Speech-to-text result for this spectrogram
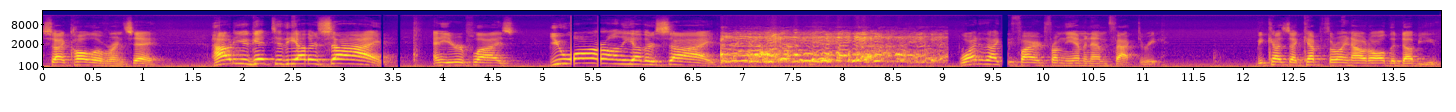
So I call over and say, How do you get to the other side? And he replies, You are on the other side. Why did I get fired from the M&M factory? Because I kept throwing out all the W's.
